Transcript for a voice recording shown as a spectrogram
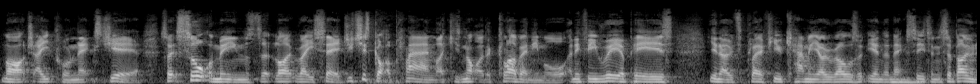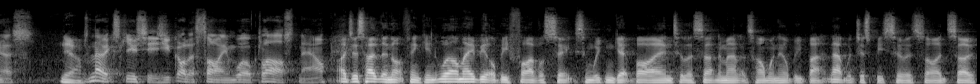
March, April next year. So it sort of means that, like Ray said, you've just got to plan like he's not at the club anymore. And if he reappears, you know, to play a few cameo roles at the end of next mm. season, it's a bonus. Yeah. There's no excuses. You've got to sign world class now. I just hope they're not thinking, well, maybe it'll be five or six and we can get by until a certain amount of time when he'll be back. That would just be suicide. So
